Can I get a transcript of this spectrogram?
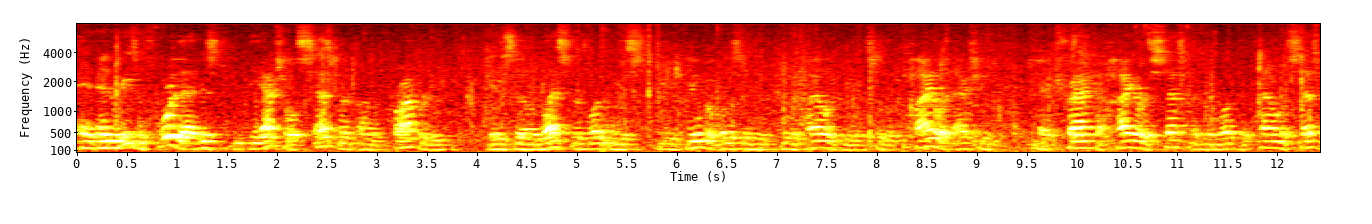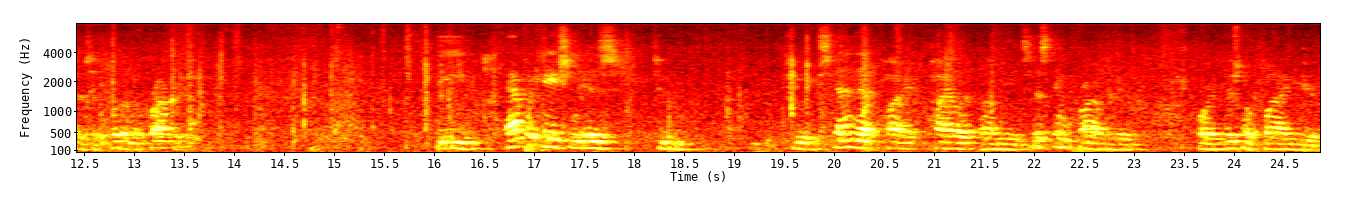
and, and the reason for that is the actual assessment on the property is uh, less than what the agreement was in the in the pilot agreement. So the pilot actually attract a higher assessment than what the town assessors have put on the property. The application is to, to extend that pi- pilot on the existing property for an additional five years.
